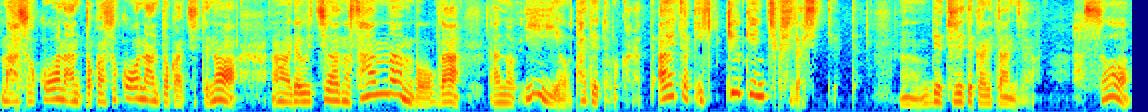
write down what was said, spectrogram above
まあそこをなんとかそこをなんとかっつっての、うん、でうちはあの三男坊があのいい家を建てとるからってあいつは一級建築士だしって言って、うん、で連れてかれたんじゃあそう。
